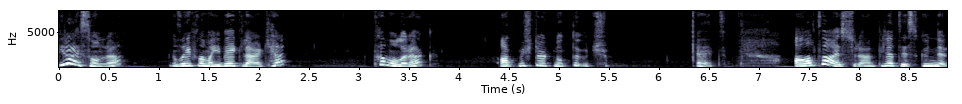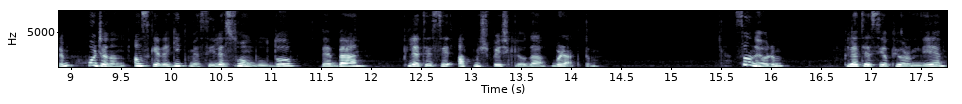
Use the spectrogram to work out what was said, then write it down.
bir ay sonra zayıflamayı beklerken tam olarak 64.3. Evet. 6 ay süren pilates günlerim hocanın askere gitmesiyle son buldu ve ben pilatesi 65 kiloda bıraktım. Sanıyorum pilates yapıyorum diye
